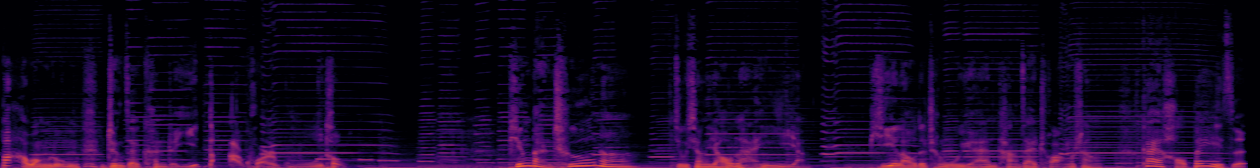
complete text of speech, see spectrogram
霸王龙正在啃着一大块骨头。平板车呢，就像摇篮一样，疲劳的乘务员躺在床上，盖好被子，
